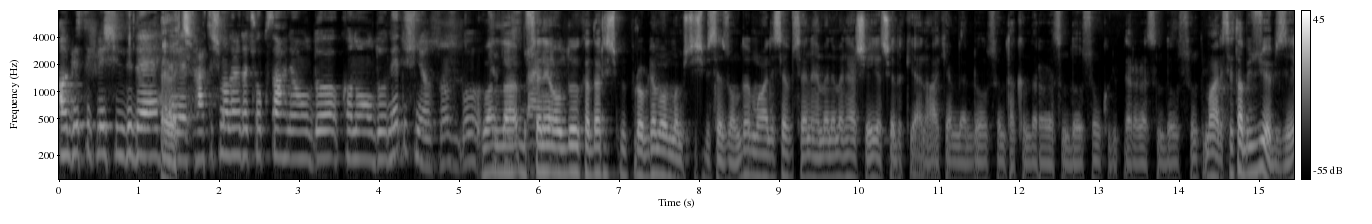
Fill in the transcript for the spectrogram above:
agresifleşildi de Evet. e, tartışmalara da çok sahne oldu, konu oldu. Ne düşünüyorsunuz bu? Valla bu sene olduğu kadar hiçbir problem olmamıştı hiçbir sezonda. Maalesef bu sene hemen hemen her şeyi yaşadık yani hakemlerle olsun, takımlar arasında olsun, kulüpler arasında olsun. Maalesef tabii üzüyor bizi.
